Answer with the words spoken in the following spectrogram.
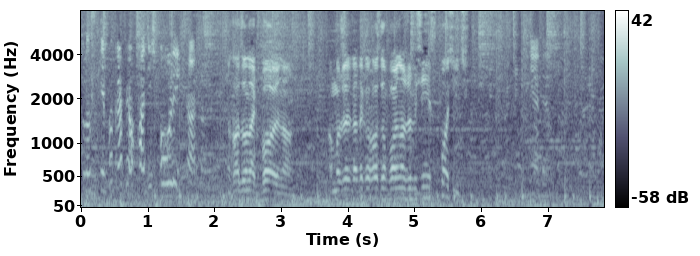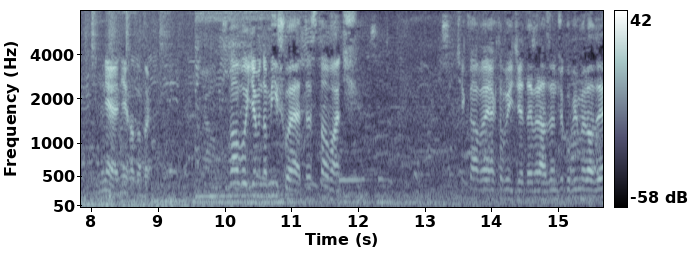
Plus nie potrafią chodzić po ulicach. No chodzą tak wolno. A może dlatego chodzą wolno, żeby się nie spocić? Nie wiem. Nie, nie chodzą tak. Znowu idziemy do Miszłę testować. Ciekawe jak to wyjdzie tym razem, czy kupimy lody?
